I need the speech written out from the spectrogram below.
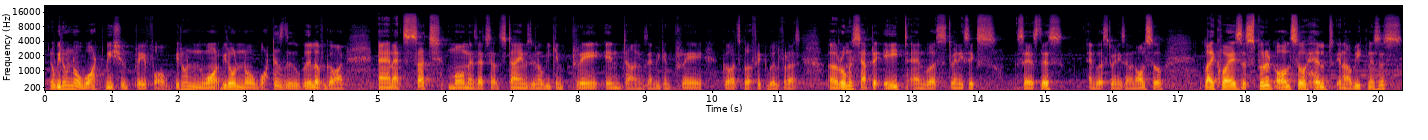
you know, we don't know what we should pray for. We don't want, we don't know what is the will of God. And at such moments, at such times, you know, we can pray in tongues and we can pray God's perfect will for us. Uh, Romans chapter 8 and verse 26 says this, and verse 27 also. Likewise, the Spirit also helps in our weaknesses,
